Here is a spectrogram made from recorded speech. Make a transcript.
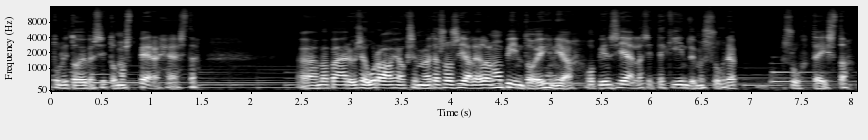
tuli toive sitten omasta perheestä. Mä päädyin sen uraohjauksen myötä sosiaalialan opintoihin ja opin siellä sitten kiintymyssuhteista –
